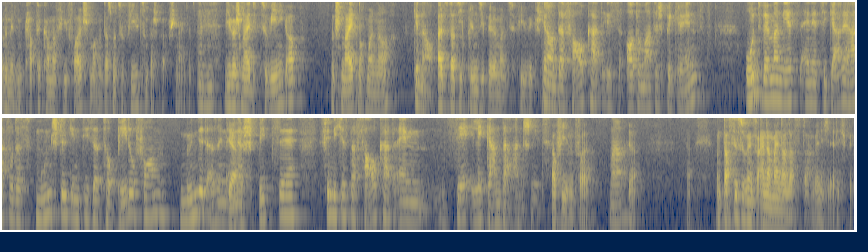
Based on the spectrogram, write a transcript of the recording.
oder mit dem Cutter, kann man viel falsch machen, dass man zu viel zum Beispiel abschneidet. Mhm. Lieber schneide ich zu wenig ab und schneide nochmal nach, Genau. als dass ich prinzipiell mal zu viel wegschneide. Genau, und der V-Cut ist automatisch begrenzt. Und wenn man jetzt eine Zigarre hat, wo das Mundstück in dieser Torpedoform mündet, also in Ja. einer Spitze, finde ich, ist der V-Cut ein sehr eleganter Anschnitt. Auf jeden Fall. Na? Ja. Ja. Und das ist übrigens einer meiner Laster, wenn ich ehrlich bin.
